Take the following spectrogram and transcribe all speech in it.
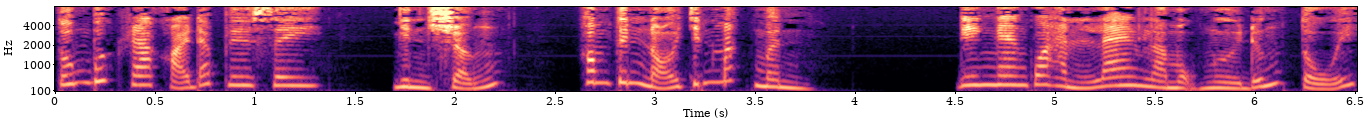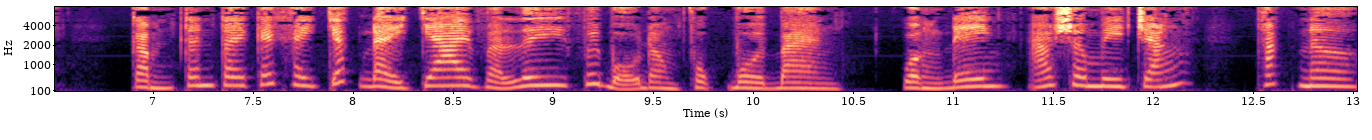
Tuấn bước ra khỏi WC, nhìn sững, không tin nổi chính mắt mình. Đi ngang qua hành lang là một người đứng tuổi, cầm trên tay cái khay chất đầy chai và ly với bộ đồng phục bồi bàn, quần đen, áo sơ mi trắng, thắt nơ.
